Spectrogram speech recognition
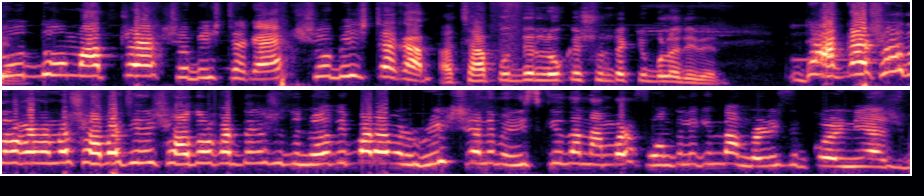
শুধুমাত্র একশো বিশ টাকা একশো বিশ টাকা। আচ্ছা আপনাদের লোকেশনটা একটু বলে দিবেন। ঢাকা সদরঘাট আমরা সবাই চিনি সদরঘাট থেকে শুধু নদী পার আমার রিক্সা নেবেন নাম্বার ফোন দিলে কিন্তু আমরা রিসিভ করে নিয়ে আসব।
